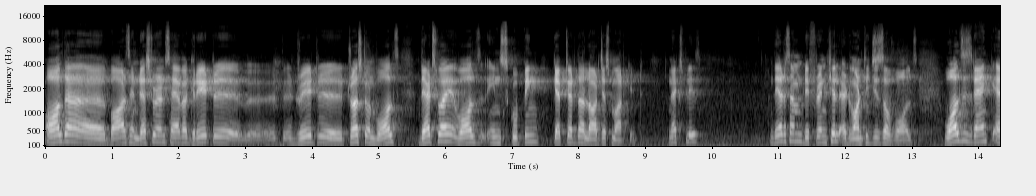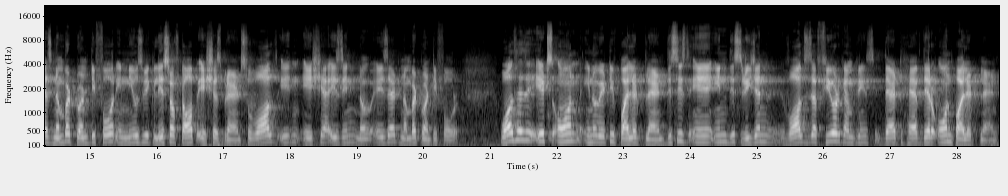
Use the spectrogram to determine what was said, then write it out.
all the uh, bars and restaurants have a great, uh, great uh, trust on walls. That's why walls in scooping capture the largest market. Next, please. There are some differential advantages of Walls. Walls is ranked as number 24 in Newsweek list of top Asia's brands. So Walls in Asia is in is at number 24. Walls has its own innovative pilot plant. This is uh, in this region. Walls is a fewer companies that have their own pilot plant.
